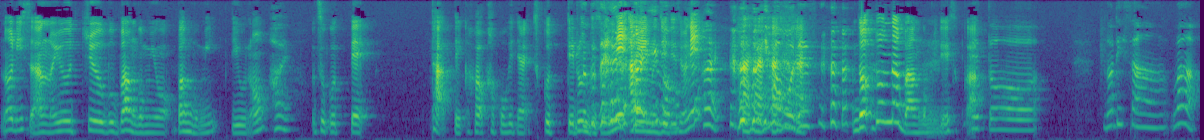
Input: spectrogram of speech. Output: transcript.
のりさんの YouTube 番組を、番組っていうの？はい。作ってたっていうか、か過去形じゃない、作ってるんですよね。はい IMG ですよね。はい。はいはいはい今もです。ど、どんな番組ですえっかと、のりさんは、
